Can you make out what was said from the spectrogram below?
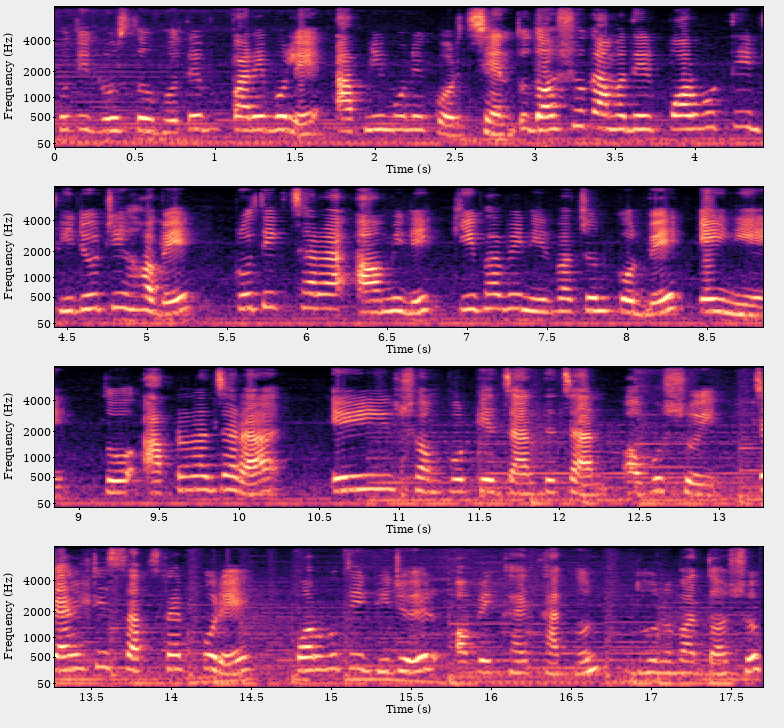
ক্ষতিগ্রস্ত হতে পারে বলে আপনি মনে করছেন? তো দর্শক, আমাদের পরবর্তী ভিডিওটি হবে প্রতীক ছাড়া আওয়ামী লীগ কীভাবে নির্বাচন করবে এই নিয়ে। তো আপনারা যারা এই সম্পর্কে জানতে চান, অবশ্যই চ্যানেলটি সাবস্ক্রাইব করে পরবর্তী ভিডিওর অপেক্ষায় থাকুন। ধন্যবাদ দর্শক,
